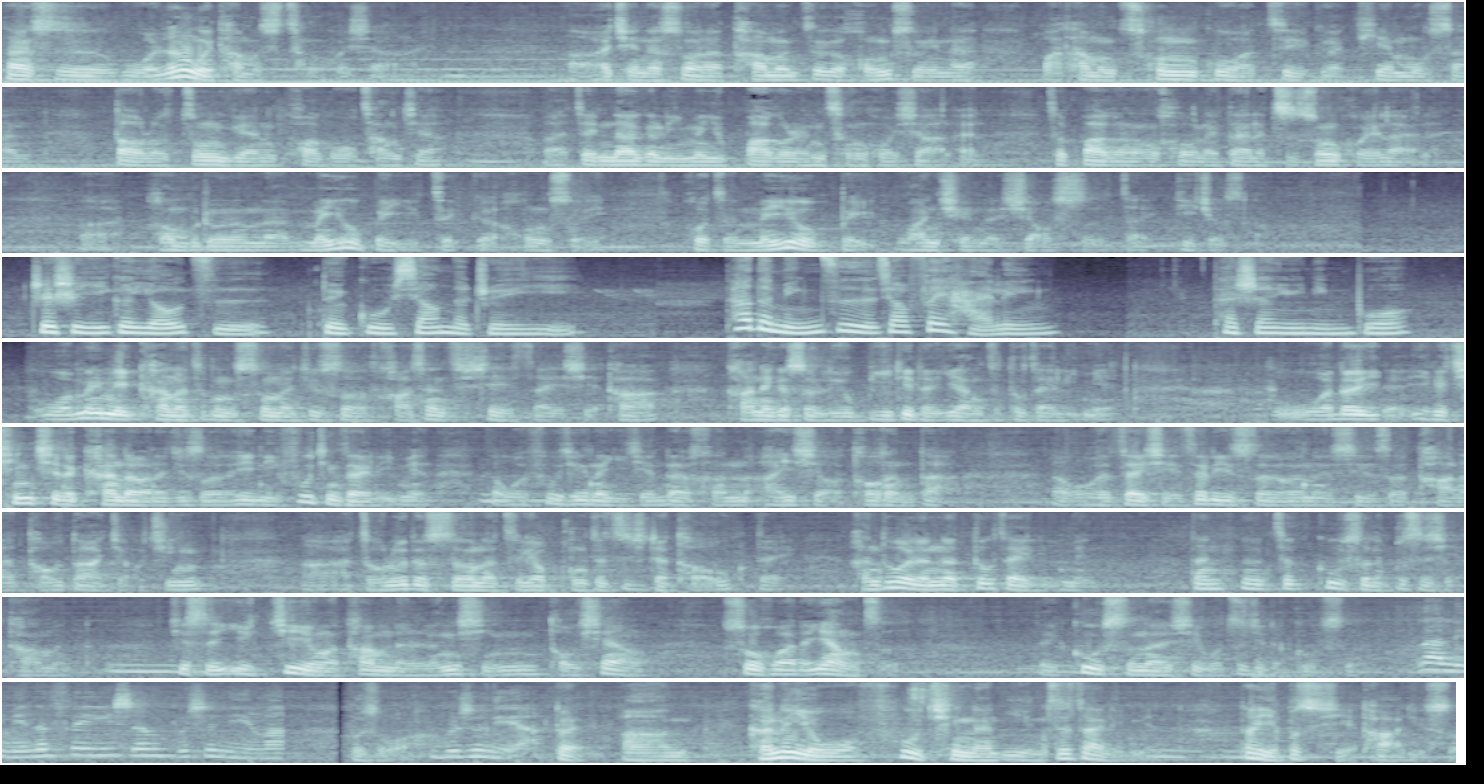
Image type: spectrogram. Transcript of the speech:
但是我认为他们是存活下来，啊，而且呢说呢，他们这个洪水呢把他们冲过这个天目山，到了中原，跨过长江，啊，在那个里面有八个人存活下来了，这八个人后来带了子孙回来了，啊，河姆渡人呢没有被这个洪水，或者没有被完全的消失在地球上。这是一个游子对故乡的追忆，他的名字叫费海林，他生于宁波。我妹妹看了这本书呢，就说好像现在写他，他那个时候流鼻涕的样子都在里面。我的一个亲戚呢看到了，就说：“哎，你父亲在里面。”我父亲呢以前呢很矮小，头很大。啊，我在写这里时候呢，写说他呢头大脚轻，啊，走路的时候呢只要捧着自己的头。对，很多人呢都在里面。但那这个故事呢，不是写他们的，就是又借用了他们的人形头像、说话的样子。对，故事呢，写我自己的故事。那里面的费医生不是你吗？不是我。不是你啊？对啊，可能有我父亲的影子在里面，但也不是写他，就是。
